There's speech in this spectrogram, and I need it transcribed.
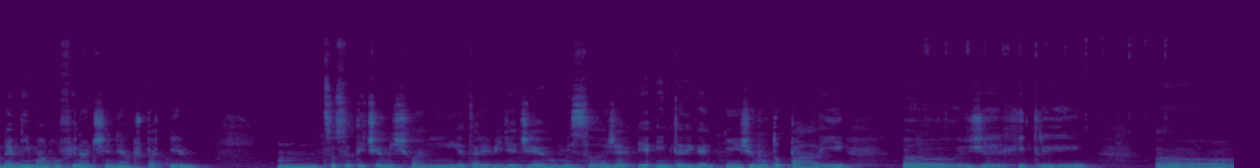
nevnímám ho finančně nějak špatně. Mm, co se týče myšlení, je tady vidět, že jeho mysl, že je inteligentní, že mu to pálí, uh, že je chytrý, uh,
